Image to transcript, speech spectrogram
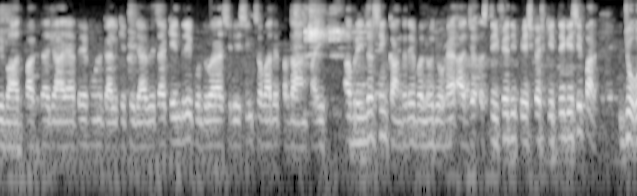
ਵਿਵਾਦ ਭਖਦਾ ਜਾ ਰਿਹਾ ਤੇ ਹੁਣ ਗੱਲ ਕੀਤੀ ਜਾਵੇ ਤਾਂ ਕੇਂਦਰੀ ਗੁਰਦੁਆਰਾ ਸ੍ਰੀ ਸਿੰਘ ਸਭਾ ਦੇ ਪ੍ਰਧਾਨ ਭਾਈ ਅਮਰਿੰਦਰ ਸਿੰਘ ਕੰਗ ਦੇ ਵੱਲੋਂ ਜੋ ਹੈ ਅੱਜ ਅਸਤੀਫੇ ਦੀ ਪੇਸ਼ਕਸ਼ ਕੀਤੀ ਗਈ ਸੀ, ਪਰ ਜੋ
